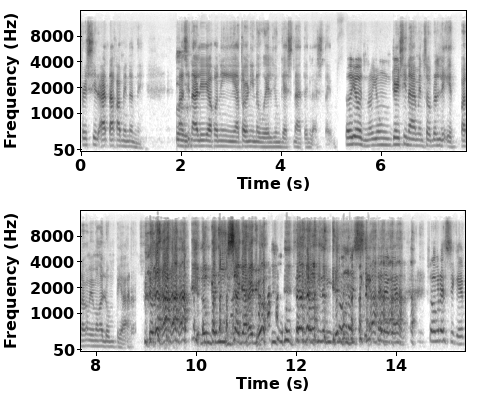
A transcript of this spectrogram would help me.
First year ata kami nun eh. Mm. sinali ako ni Attorney Noel, yung guest natin last time. So yun, no, yung jersey namin sobrang liit, para kami mga lumpia. Longganisa gago. Sobrang Longganisa. sikip talaga. Sobrang sikip.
